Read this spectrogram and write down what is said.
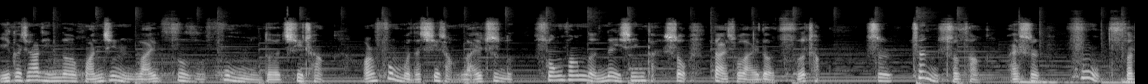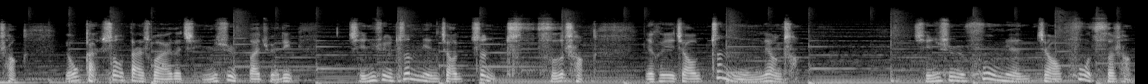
一个家庭的环境来自父母的气场。而父母的气场来自双方的内心感受带出来的磁场，是正磁场还是负磁场，由感受带出来的情绪来决定。情绪正面叫正磁场，也可以叫正能量场；情绪负面叫负磁场，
